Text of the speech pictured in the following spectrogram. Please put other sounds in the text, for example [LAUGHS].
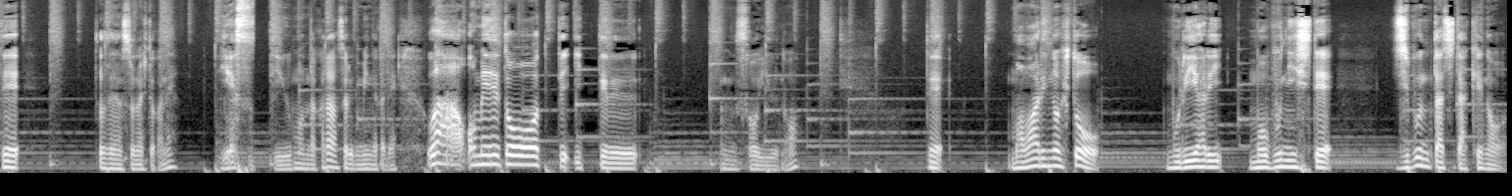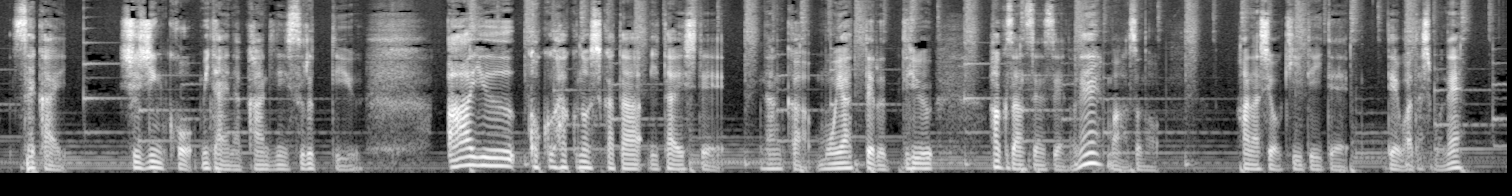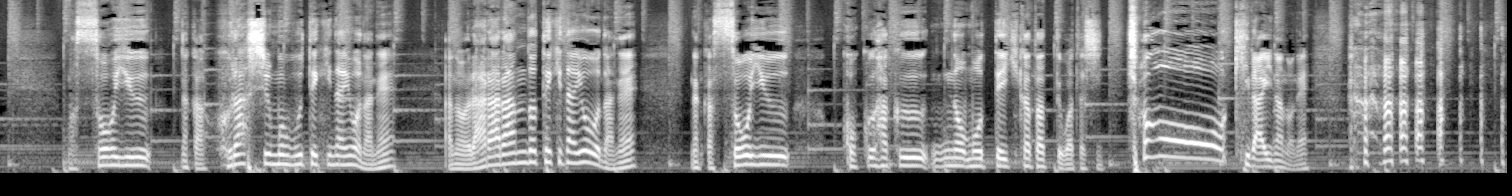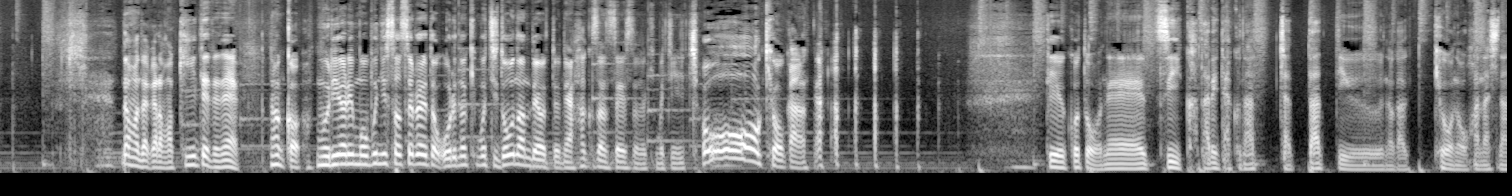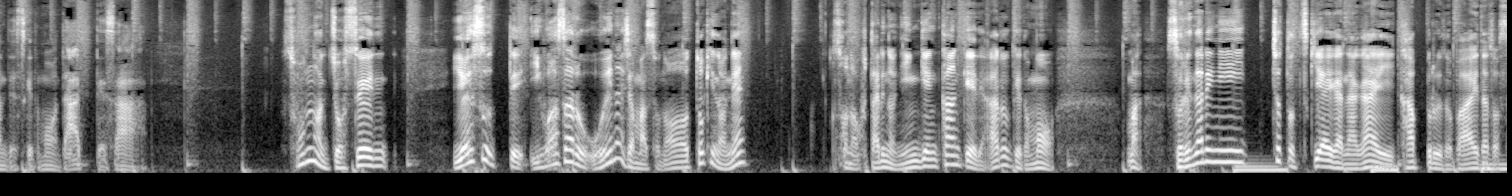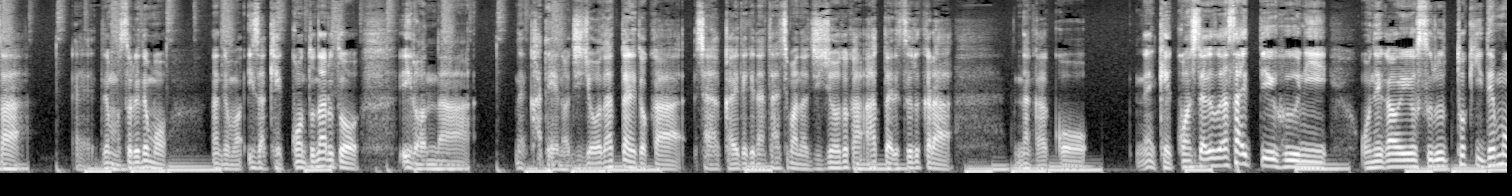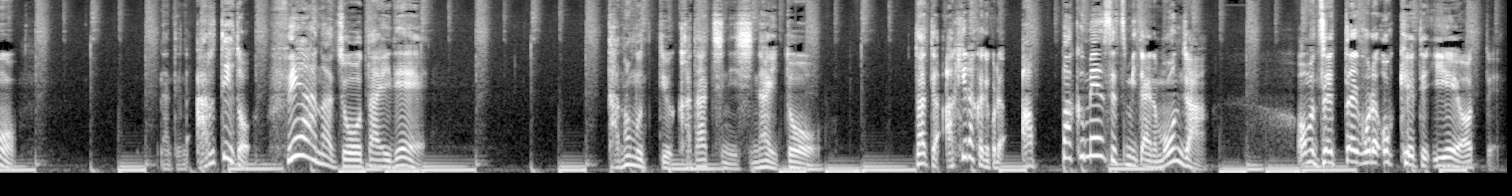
で当然その人がねイエスっていうもんだからそれでみんながねわあおめでとうって言ってる、うん、そういうの。で周りの人を無理やりモブにして自分たちだけの世界主人公みたいな感じにするっていうああいう告白の仕方に対してなんかもやってるっていう白山先生のねまあその話を聞いていてで私もね、まあ、そういうなんかフラッシュモブ的なようなねあのララランド的なようなねなんかそういう告白の持っていき方って私超嫌いなのね。[LAUGHS] でもだからもう聞いててね、なんか無理やりモブにさせられた俺の気持ちどうなんだよっていうね、白山先生の気持ちに超共感。[LAUGHS] っていうことをね、つい語りたくなっちゃったっていうのが今日のお話なんですけども、だってさ、そんな女性に、イエスって言わざるを得ないじゃん。まあその時のね、その二人の人間関係であるけども、まあ、それなりにちょっと付き合いが長いカップルの場合だとさ、えーでもそれでも、なんでも、いざ結婚となると、いろんな、ね、家庭の事情だったりとか、社会的な立場の事情とかあったりするから、なんかこう、ね、結婚してくださいっていう風にお願いをする時でも、なんていうの、ある程度、フェアな状態で、頼むっていう形にしないと、だって明らかにこれ圧迫面接みたいなもんじゃん。あ、もう絶対これ OK って言えよって。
